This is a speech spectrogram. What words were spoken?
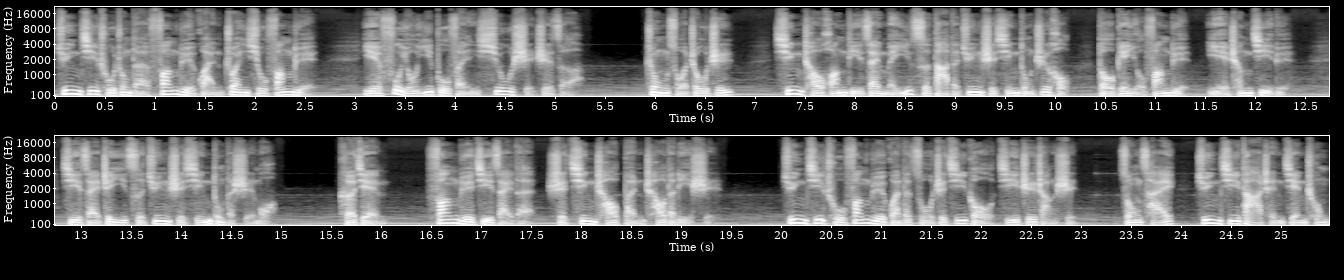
军机处中的方略馆专修方略，也负有一部分修史之责。众所周知，清朝皇帝在每一次大的军事行动之后，都编有方略，也称纪略，记载这一次军事行动的始末。可见，方略记载的是清朝本朝的历史。军机处方略馆的组织机构及执掌事、总裁、军机大臣兼充，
